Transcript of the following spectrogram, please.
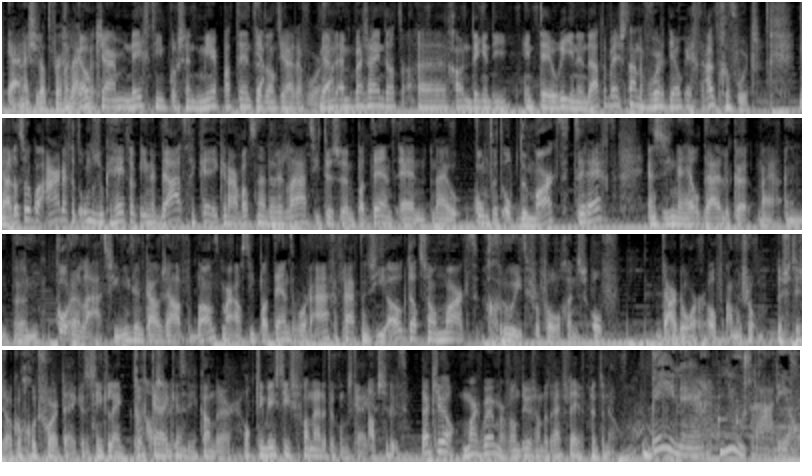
Ja, en als je dat vergelijkt... elk jaar 19% meer patenten dan het jaar daarvoor. Ja. En, maar zijn dat uh, gewoon dingen die in theorie in een database staan... of worden die ook echt uitgevoerd? Nou, dat is ook wel aardig. Het onderzoek heeft ook inderdaad gekeken naar wat is nou de relatie tussen een patent en nou, hoe komt het op de markt terecht. En ze zien een heel duidelijke nou ja, een, een correlatie, niet een kausaal verband. Maar als die patenten worden aangevraagd, dan zie je ook dat zo'n markt groeit vervolgens. Of daardoor of andersom. Dus het is ook een goed voorteken. Het is niet alleen terugkijken, Absoluut. je kan er optimistisch van naar de toekomst kijken. Absoluut. Dankjewel, Mark Beumer van duurzaambedrijfsleven.nl. BNR Nieuwsradio.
